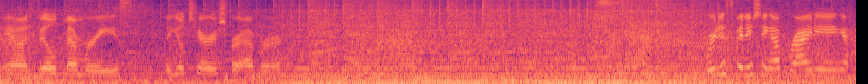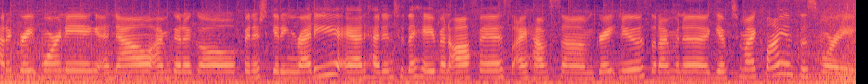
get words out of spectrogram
and build memories that you'll cherish forever. We're just finishing up riding, had a great morning, and now I'm gonna go finish getting ready and head into the Haven office. I have some great news that I'm gonna give to my clients this morning.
